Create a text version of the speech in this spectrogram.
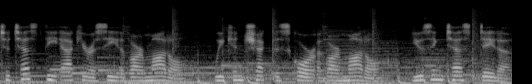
To test the accuracy of our model, we can check the score of our model, using test data.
